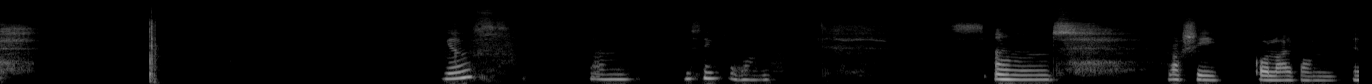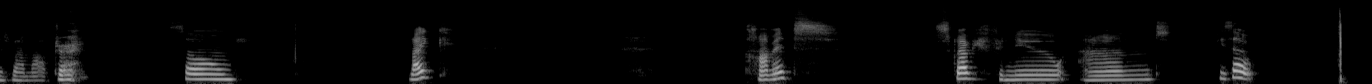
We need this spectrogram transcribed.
else I'm missing one, and I'll actually go live on Instagram after. So, like, comment, subscribe if you're new, and peace out.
